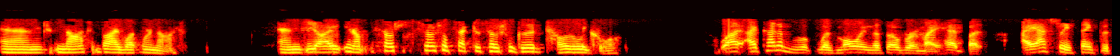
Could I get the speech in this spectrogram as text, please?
and not by what we're not. And yeah, I, you know, social, social sector, social good, totally cool. Well, I, I kind of was mulling this over in my head, but I actually think that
